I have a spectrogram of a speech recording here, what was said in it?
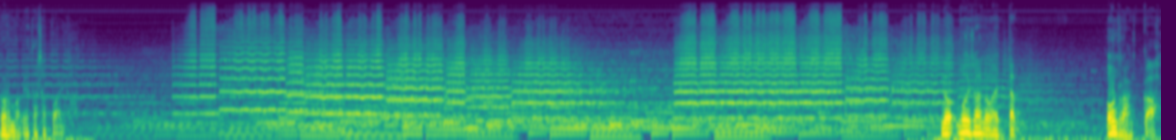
normaalia tasapainoa. No voin sanoa, että on rankkaa.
